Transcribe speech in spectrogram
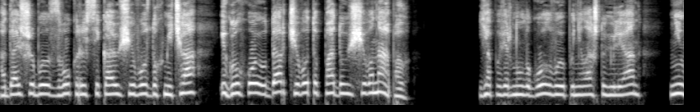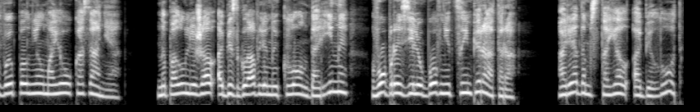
А дальше был звук рассекающий воздух меча и глухой удар чего-то падающего на пол. Я повернула голову и поняла, что Юлиан не выполнил мое указание. На полу лежал обезглавленный клон Дарины в образе любовницы императора, а рядом стоял Абелот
